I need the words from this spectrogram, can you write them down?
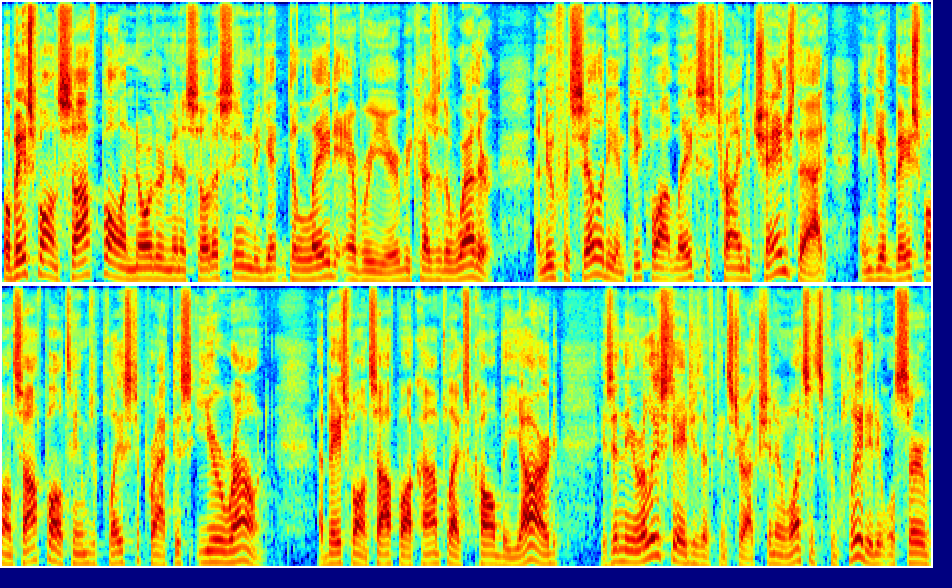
Well, baseball and softball in northern Minnesota seem to get delayed every year because of the weather. A new facility in Pequot Lakes is trying to change that and give baseball and softball teams a place to practice year-round. A baseball and softball complex called The Yard is in the early stages of construction, and once it's completed, it will serve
